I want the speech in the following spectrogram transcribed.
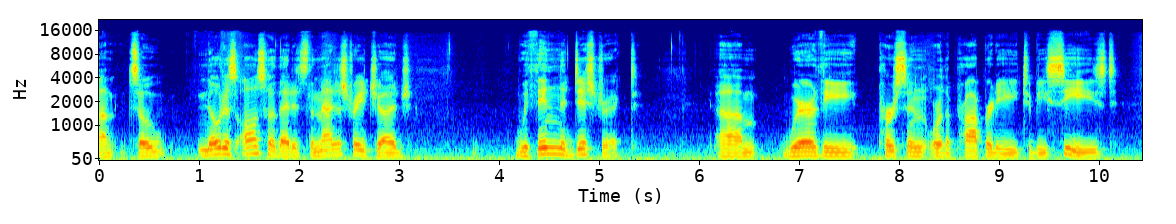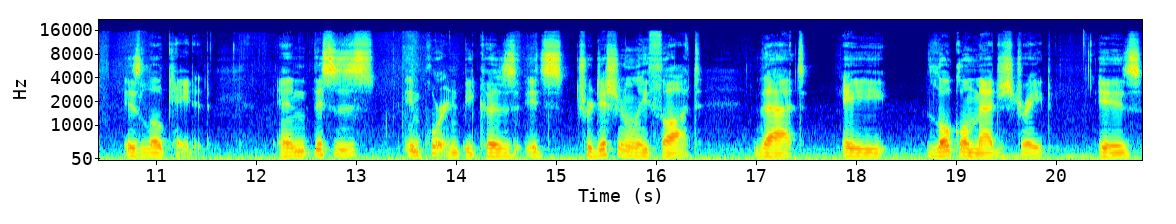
Um, so notice also that it's the magistrate judge within the district um, where the person or the property to be seized is located. And this is important because it's traditionally thought that a local magistrate is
